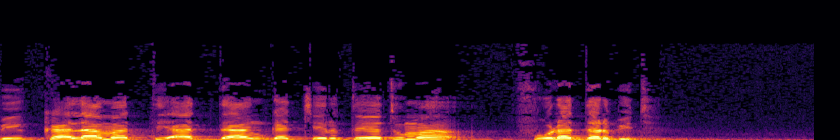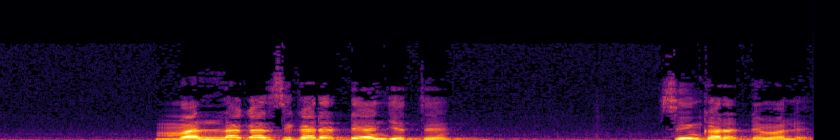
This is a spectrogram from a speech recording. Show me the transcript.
bikka lamatti addaan gaccirteetuma fuula darbite mallaqan si kadhadhe an jetteen siin kadhadhe malee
